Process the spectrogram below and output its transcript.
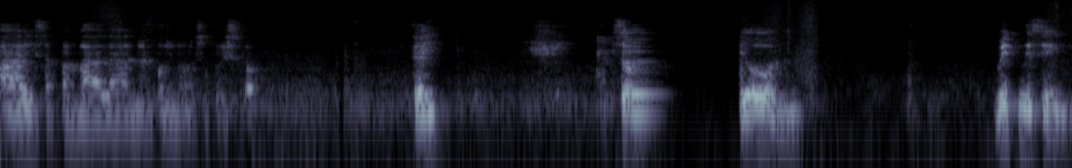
ay sa pangalan ng Panginoong Yesus Kristo. Okay? So, yun. Witnessing.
